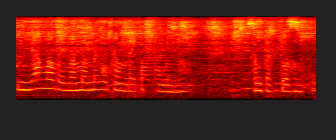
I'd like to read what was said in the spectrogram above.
มันยากมากเลยนะ มันไม่ได้ทำอะไรกับปูนเนาะทำจากตัวคุณครู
